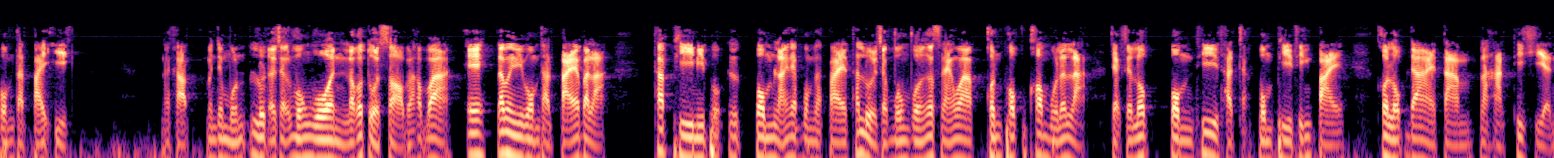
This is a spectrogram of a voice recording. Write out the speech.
ปมถัดไปอีก นะครับมันจะหมุนหลุดออกจากวงวนเราก็ตรวจสอบนะครับว่า เอ๊ะแล้วมันมีปมถัดไปหรือเปล่าถ้า p มีปมหลังจากปมถัดไป ถ้าหลุดจากวงวนก็แสดงว่าค้นพบข้อมูลแล้วละ่ะอยากจะลบปมที่ถัดจากปม p ทิ้งไป ก็ลบได้ตามรหัสที่เขียน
